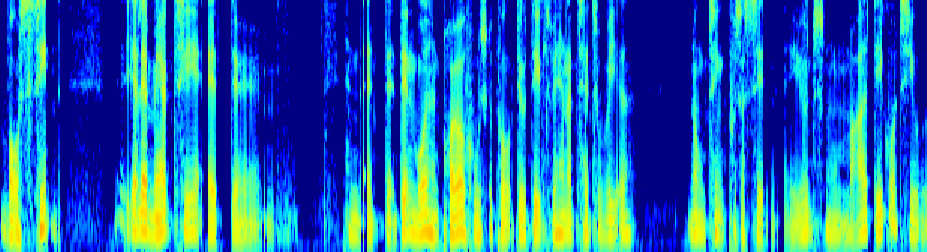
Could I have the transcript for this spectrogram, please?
vores sind? Jeg lader mærke til, at, øh, han, at øh, den måde, han prøver at huske på, det er jo dels ved, at han har tatoveret nogle ting på sig selv. I øvrigt sådan nogle meget dekorative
